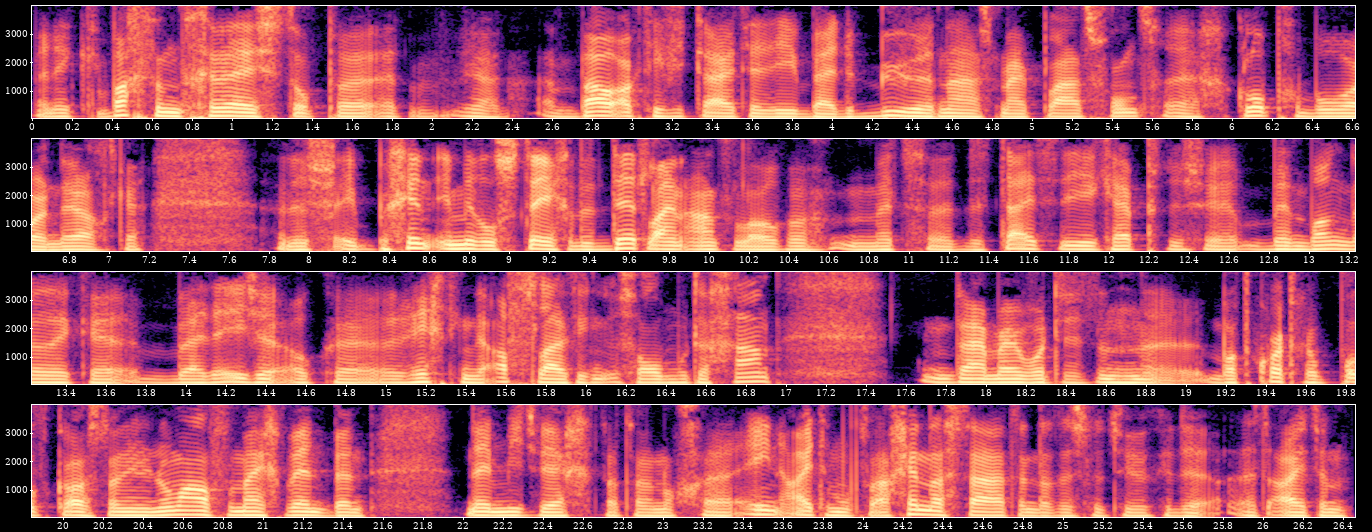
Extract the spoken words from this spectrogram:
ben ik wachtend geweest op uh, het, ja, bouwactiviteiten die bij de buren naast mij plaatsvond. Uh, geklop, geboren en dergelijke. Dus ik begin inmiddels tegen de deadline aan te lopen met uh, de tijd die ik heb. Dus ik ben bang dat ik bij deze ook richting de afsluiting zal moeten gaan. Daarmee wordt het een uh, wat kortere podcast dan u normaal van mij gewend bent. Neem niet weg dat er nog uh, één item op de agenda staat. En dat is natuurlijk de, het item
